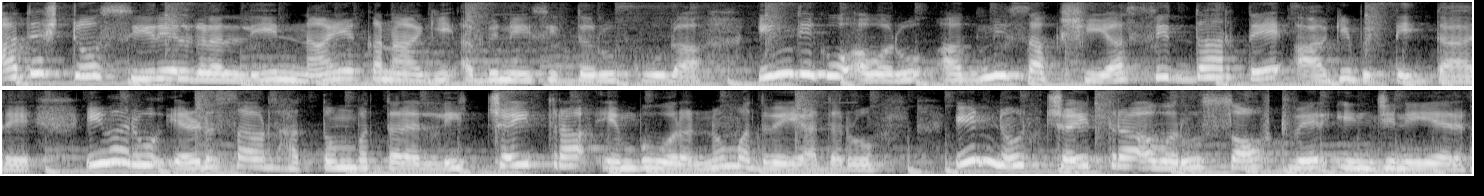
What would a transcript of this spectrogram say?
ಅದೆಷ್ಟೋ ಸೀರಿಯಲ್ಗಳಲ್ಲಿ ನಾಯಕನಾಗಿ ಅಭಿನಯಿಸಿದ್ದರೂ ಕೂಡ ಇಂದಿಗೂ ಅವರು ಅಗ್ನಿಸಾಕ್ಷಿಯ ಸಿದ್ಧಾರ್ಥೆ ಆಗಿಬಿಟ್ಟಿದ್ದಾರೆ. ಇವರು ಎರಡು ಸಾವಿರದ ಹತ್ತೊಂಬತ್ತರಲ್ಲಿ ಚೈತ್ರ ಎಂಬುವರನ್ನು ಮದುವೆಯಾದರು. ಇನ್ನು ಚೈತ್ರ ಅವರು ಸಾಫ್ಟ್ವೇರ್ ಇಂಜಿನಿಯರ್.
